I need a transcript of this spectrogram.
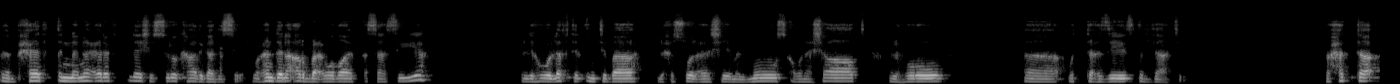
بحيث أن نعرف ليش السلوك هذا قاعد يصير. وعندنا أربع وظائف أساسية اللي هو لفت الانتباه للحصول على شيء ملموس أو نشاط الهروب آه، والتعزيز الذاتي. فحتى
